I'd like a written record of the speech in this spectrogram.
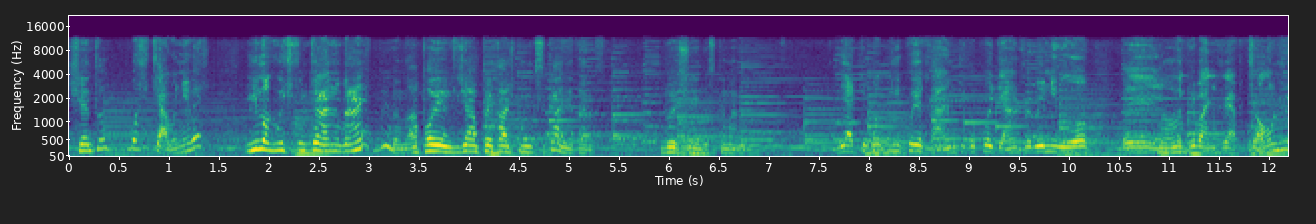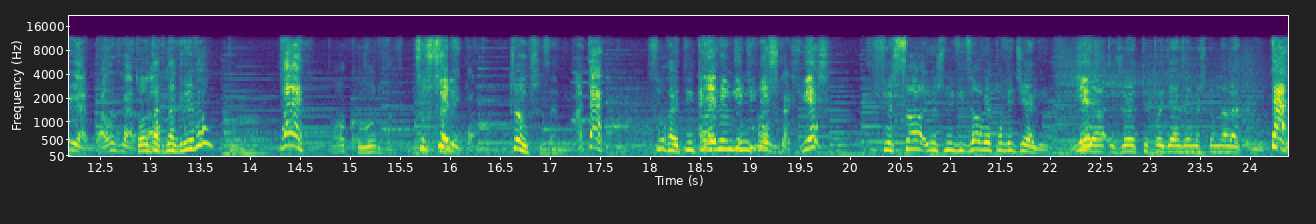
Święto? Boże ciało, nie wiesz? Nie mogę być kulturalnie ubrany? Byłem, a poje, widziałem pojechałeś po Meksykanie teraz. Byłeś się niego z kamerą. Ja tylko nie pojechałem, tylko powiedziałem, żeby nie było e, No. nagrywania, że ja w ciąży, jak to, że ja To on tak nagrywał? Tak! O kurwa. Przez ciebie to. Czemu przeze mnie? A tak! Słuchaj, ty A ja wiem, gdzie ty ty mi mieszkasz, wiesz? Wiesz co, już mi widzowie powiedzieli, że, ja, że ty powiedziałeś, że ja mieszkam na letnim. Tak!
